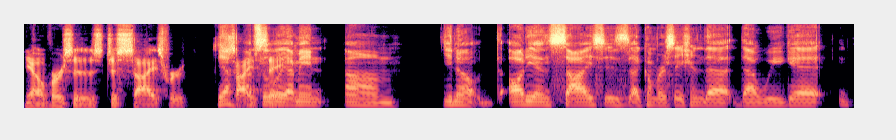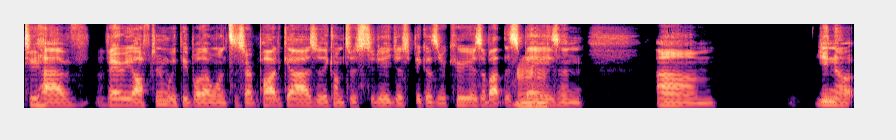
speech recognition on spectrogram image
you know versus just size for yeah size absolutely sake. i mean um you know the audience size is a conversation that that we get to have very often with people that want to start podcasts or they come to the studio just because they're curious about the mm-hmm. space mm-hmm. and um you know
